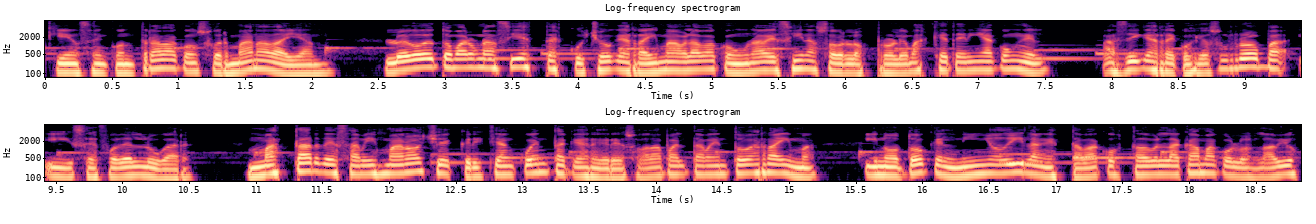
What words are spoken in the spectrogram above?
quien se encontraba con su hermana Dayan. Luego de tomar una siesta escuchó que Raima hablaba con una vecina sobre los problemas que tenía con él, así que recogió su ropa y se fue del lugar. Más tarde esa misma noche, Christian cuenta que regresó al apartamento de Raima y notó que el niño Dylan estaba acostado en la cama con los labios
